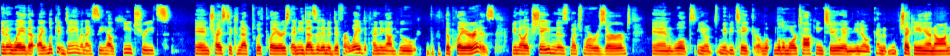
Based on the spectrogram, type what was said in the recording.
in a way that I look at Dame and I see how he treats and tries to connect with players, and he does it in a different way depending on who the, the player is. You know, like Shaedon is much more reserved and will you know maybe take a l- little more talking to and you know kind of checking in on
